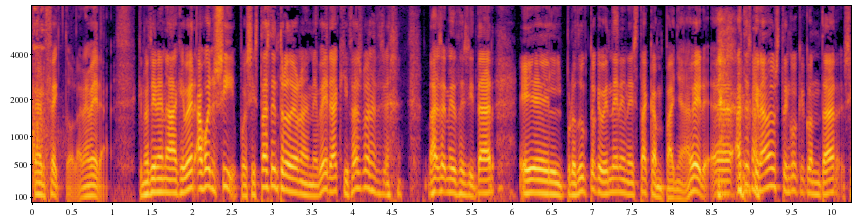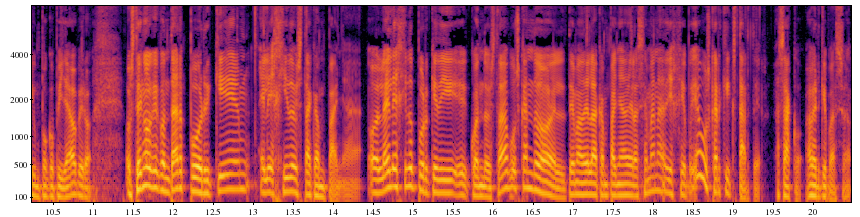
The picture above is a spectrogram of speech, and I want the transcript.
Perfecto, la nevera. Que no tiene nada que ver. Ah, bueno, sí, pues si estás dentro de una nevera, quizás vas a necesitar el producto que venden en esta campaña. A ver, eh, antes que nada os tengo que contar, sí, un poco pillado, pero os tengo que contar por qué he elegido esta campaña. O la he elegido porque cuando estaba buscando el tema de la campaña de la semana dije, voy a buscar Kickstarter, a saco, a ver qué pasa.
